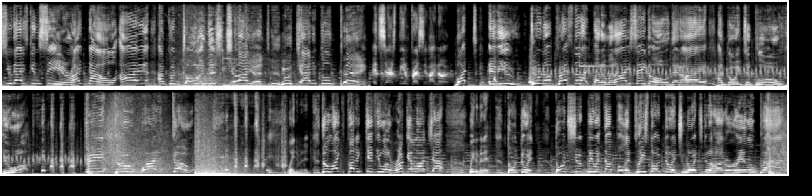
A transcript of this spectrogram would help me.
as you guys can see right now, I am controlling this giant mechanical pig. It's seriously impressive, I know. But if you do not press the like button when I say go, then I am going to blow you up. Three, two, one, go! Wait a minute. The like button give you a rocket launcher? Wait a minute. Don't do it. Don't shoot me with that bullet. Please don't do it. You know it's gonna hurt real bad.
